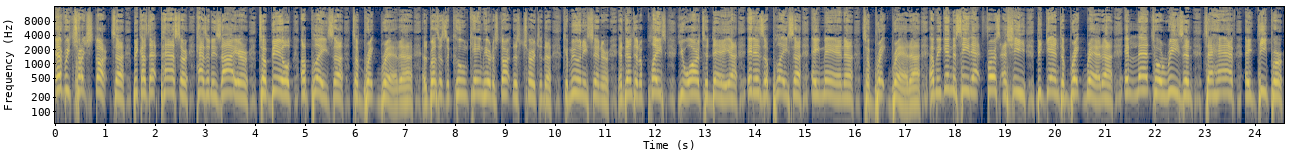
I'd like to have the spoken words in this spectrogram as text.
Every church starts uh, because that pastor has a desire to build a place uh, to break bread. Uh, as Brother Sakoon came here to start this church in the community center and then to the place you are today, uh, it is a place, uh, amen, uh, to break bread. and we begin to see that first as she began to break bread, it led to a reason to have a deeper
